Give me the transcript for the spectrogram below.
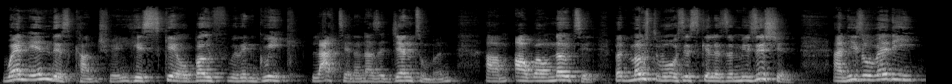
when in this country, his skill, both within Greek, Latin, and as a gentleman, um, are well noted. But most of all, is his skill as a musician. And he's already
